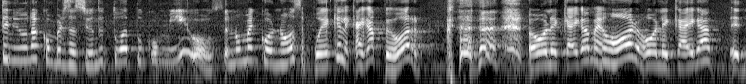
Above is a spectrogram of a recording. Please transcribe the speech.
tenido una conversación de tú a tú conmigo? Usted no me conoce, puede que le caiga peor, o le caiga mejor, o le caiga, eh,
